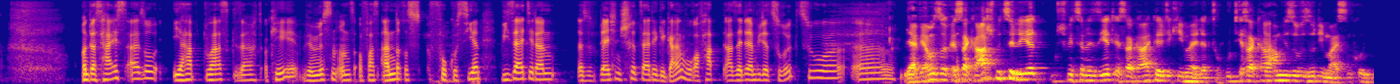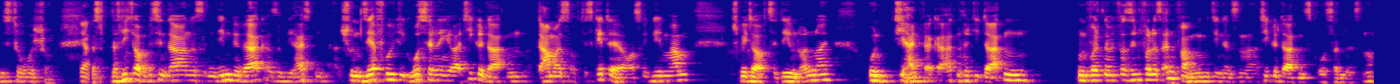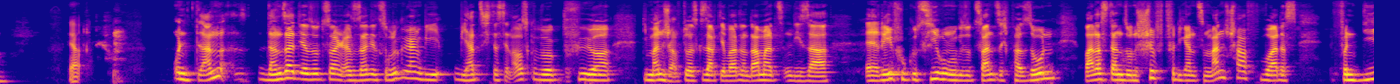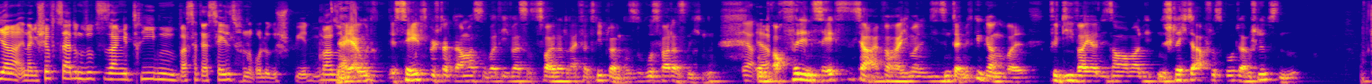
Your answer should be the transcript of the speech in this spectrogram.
Und das heißt also, ihr habt, du hast gesagt, okay, wir müssen uns auf was anderes fokussieren. Wie seid ihr dann, also welchen Schritt seid ihr gegangen? Worauf habt, also seid ihr dann wieder zurück zu? Äh ja, wir haben uns auf SAK spezialisiert, spezialisiert SAK, Kälte, Klima, Elektro. Gut, SAK ja. haben wir sowieso die meisten Kunden, historisch schon. Ja. Das, das liegt auch ein bisschen daran, dass in dem Gewerk, also die heißen schon sehr früh die Großhändler ihre Artikeldaten damals auf Diskette herausgegeben haben, später auf CD und online. Und die Handwerker hatten halt die Daten und wollten damit was Sinnvolles anfangen mit den ganzen Artikeldaten des Großhandels. Ne? Ja. Und dann, dann seid ihr sozusagen, also seid ihr zurückgegangen. Wie, wie hat sich das denn ausgewirkt für die Mannschaft? Du hast gesagt, ihr wart dann damals in dieser äh, Refokussierung irgendwie so 20 Personen. War das dann so ein Shift für die ganze Mannschaft? War das von dir in der Geschäftszeitung sozusagen getrieben? Was hat der Sales für eine Rolle gespielt? Wie war so naja, gut, der Sales bestand damals, soweit ich weiß, aus zwei oder drei Vertrieblern. Also so groß war das nicht. Ne? Ja, und ja. auch für den Sales ist es ja einfacher. Ich meine, die sind da mitgegangen, weil für die war ja, die, sagen wir mal, die, eine schlechte Abschlussquote am schlimmsten. Ne?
